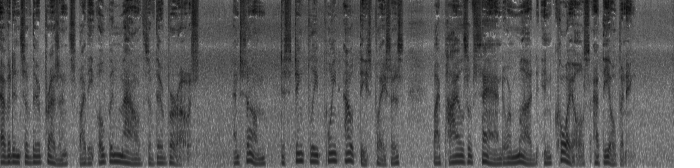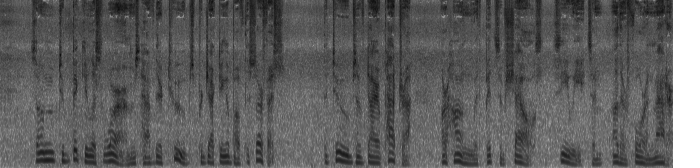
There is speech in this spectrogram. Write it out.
evidence of their presence by the open mouths of their burrows, and some distinctly point out these places by piles of sand or mud in coils at the opening. Some tubicolous worms have their tubes projecting above the surface. The tubes of Diopatra are hung with bits of shells, seaweeds, and other foreign matter.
